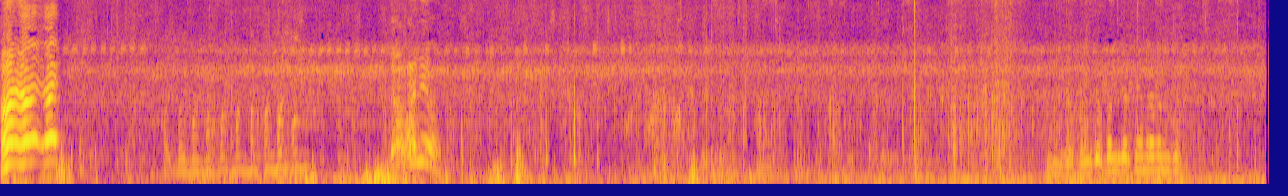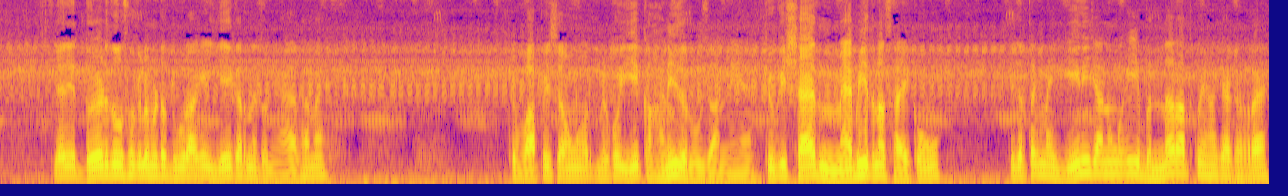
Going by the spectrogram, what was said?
हाय हाय हाय। बक बक बक बक बक बक बक बक दबा यार, ये डेढ़ दो सौ किलोमीटर दूर आके ये करने तो नहीं आया था मैं, कि वापस आऊँ और मेरे को ये कहानी ज़रूर जाननी है, क्योंकि शायद मैं भी इतना साइको हूँ कि जब तक मैं ये नहीं जानूँगा कि ये बंदा रात को यहाँ क्या कर रहा है,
